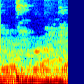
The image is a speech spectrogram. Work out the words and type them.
Let's go.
